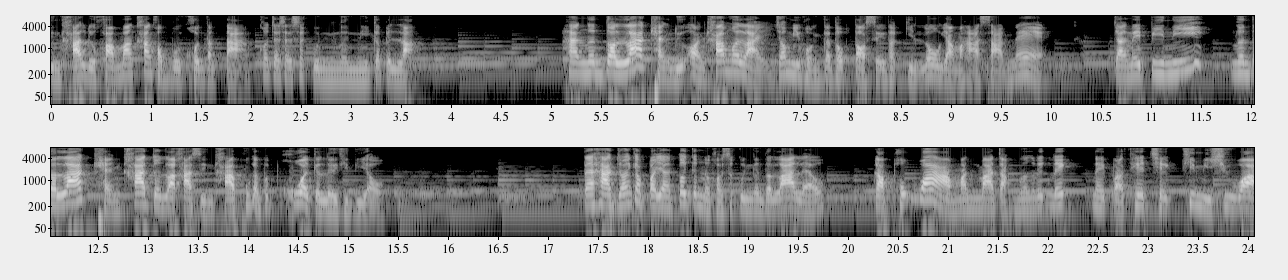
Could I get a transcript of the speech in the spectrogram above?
สินค้าหรือความมั่งคั่งของบุคคลต่างๆ ก็จะใช้สกุลเงินนี้ก็เป็นหลัก หากเงินดอลลาร์แข็งหรืออ่อนค่าเมื่อไหร่ย่อมมีผลกระทบต่อเศรษฐกิจโลกอย่างมหาศาลแน่ อย่างในปีนี้เงินดอลลาร์แข็งค่าจนราคาสินค้าพุ่งกันพรวดกันเลยทีเดียว แต่หากย้อนกลับไปยังต้นกำเนิดของสกุลเงินดอลลาร์แล้ว กลับพบว่ามันมาจากเมืองเล็กๆ ในประเทศเช็กที่มีชื่อว่า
